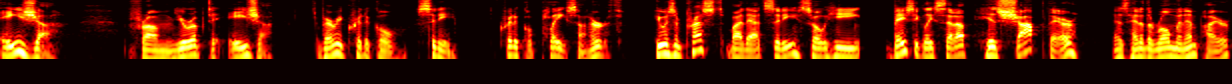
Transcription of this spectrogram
Asia, from Europe to Asia. a Very critical city, critical place on earth. He was impressed by that city, so he basically set up his shop there as head of the Roman Empire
